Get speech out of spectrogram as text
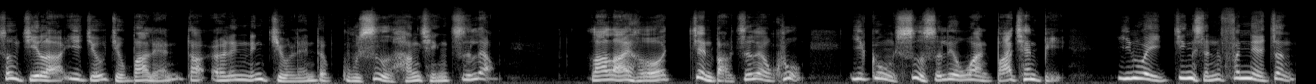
收集了一九九八年到二零零九年的股市行情资料，拿来和健保资料库一共四十六万八千笔因为精神分裂症、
